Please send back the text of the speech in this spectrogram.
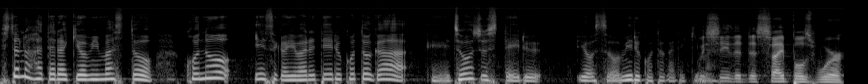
使徒の働きを見ますとこのイエスが言われていることが、えー成就している様子を見ることができ We ます。see the disciples were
